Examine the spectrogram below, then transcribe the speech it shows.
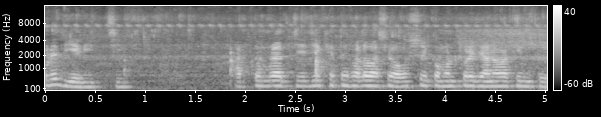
করে দিয়ে দিচ্ছি। আর তোমরা যে যে খেতে ভালোবাসো, অবশ্যই কমেন্ট করে জানাবা কিন্তু।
